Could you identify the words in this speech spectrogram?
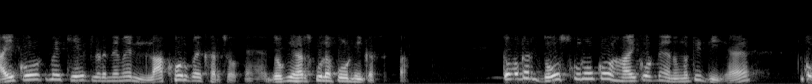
हाई कोर्ट में केस लड़ने में लाखों रुपए खर्च होते हैं, जो कि हर स्कूल अफोर्ड नहीं कर सकता। तो अगर दो स्कूलों को हाईकोर्ट ने अनुमति दी है तो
